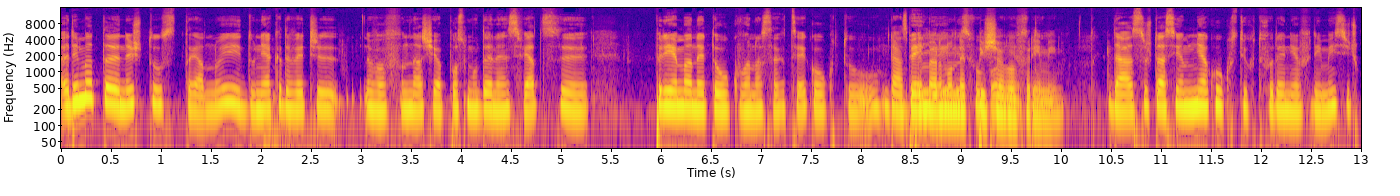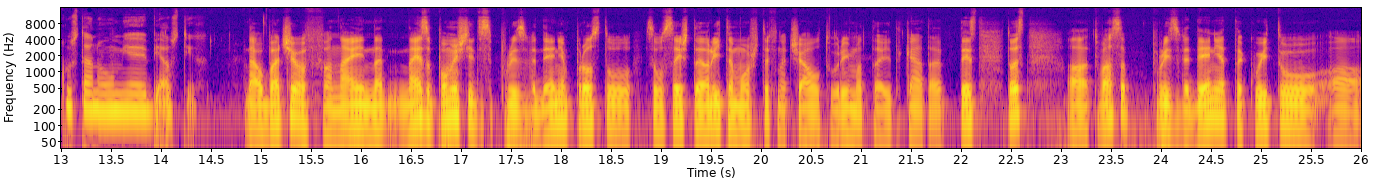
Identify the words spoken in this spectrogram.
Римата е нещо странно и до някъде вече в нашия постмодерен свят се приема не толкова на сърце, колкото Да, аз примерно не пиша в. Рими. Да, също аз имам няколко стихотворения в Рими, всичко останало ми е бял стих. Да, обаче в най- най- най-запомнящите се произведения просто се усеща ритъм още в началото, римата и така нататък. Тоест, а, това са произведенията, които а,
